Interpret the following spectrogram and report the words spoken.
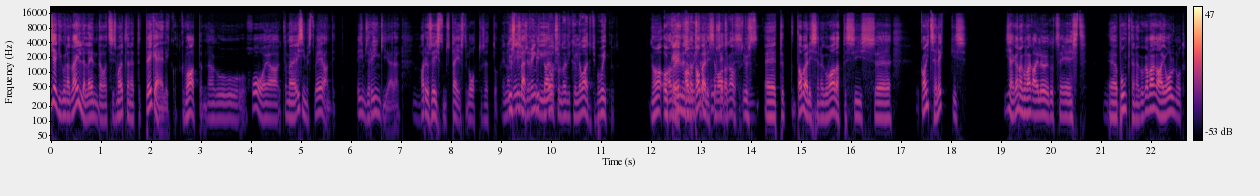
isegi kui nad välja lendavad, siis ma ütlen, et tegelikult kui vaatad nagu hooaja, ütleme, esimest veerandit, esimese ringi järel mm. Harju seis tundus täiesti lootusetu. No, just esimese nimelt, ringi jooksul ta oli ikka Levadiat juba võitnud. no okei okay,, aga tabelisse vaadates, just, et, et tabelisse nagu vaadates, siis äh, kaitse lekkis, ise ka nagu väga ei löödud see-eest mm., punkte nagu ka väga ei olnud,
